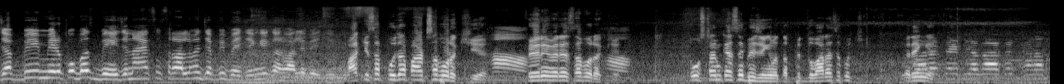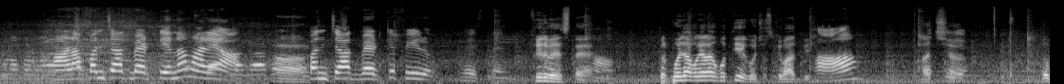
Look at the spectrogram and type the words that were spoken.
जब भी मेरे को बस भेजना है ससुराल में जब भी भेजेंगे घर वाले भेजेंगे। बाकी सब पूजा पाठ सब हो रखी है? हाँ। फेरे वेरे सब हो रखे हाँ। तो उस टाइम कैसे भेजेंगे मतलब फिर दोबारा से कुछ करेंगे। खाना पंचायत बैठती है ना हमारे यहाँ। हाँ। पंचायत बैठ के फिर भेजते हैं। फिर भेजते हैं? हाँ। फिर पूजा वगैरह होती है कुछ उसके बाद भी? हाँ। अच्छा। तो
